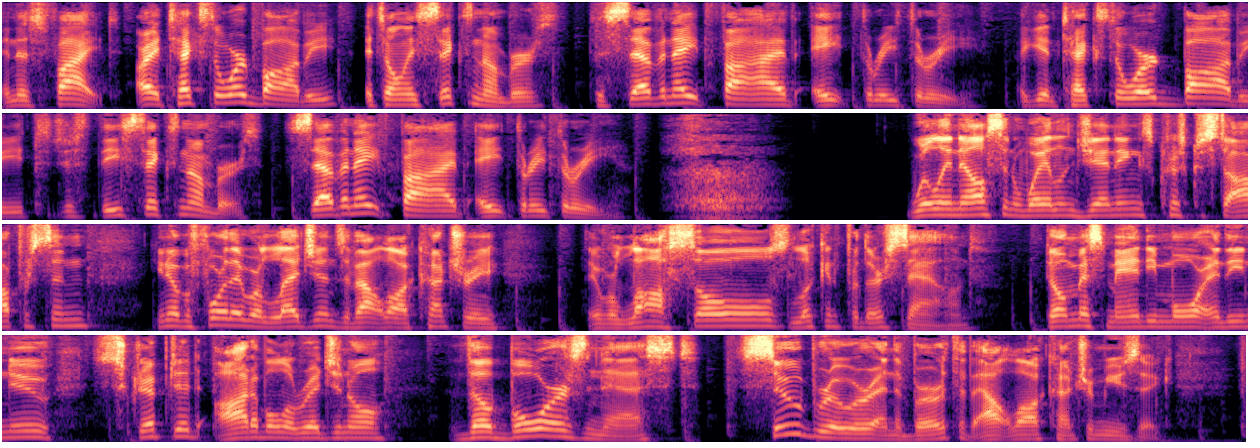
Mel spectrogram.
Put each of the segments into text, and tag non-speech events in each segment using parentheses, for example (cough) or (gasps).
in this fight. All right, text the word Bobby. It's only six numbers to 785 833. Again, text the word Bobby to just these six numbers 785 833. Willie Nelson, Waylon Jennings, Kris Kristofferson. You know, before they were legends of outlaw country, they were lost souls looking for their sound. Don't miss Mandy Moore and the new scripted Audible original, The Boar's Nest, Sue Brewer and the Birth of Outlaw Country Music.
